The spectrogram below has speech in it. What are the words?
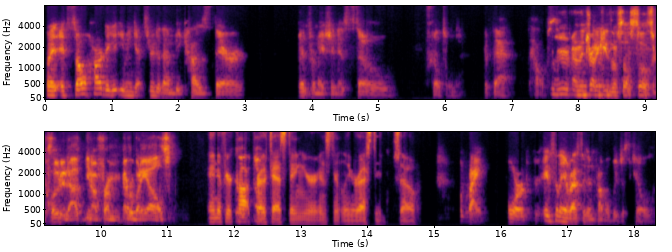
But it, it's so hard to get, even get through to them because their information is so filtered. If that helps. Mm-hmm. And they try to keep themselves so secluded out, you know, from everybody else. And if you're caught protesting, you're instantly arrested. So, right, or instantly arrested and probably just killed.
